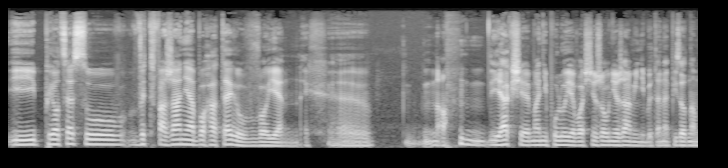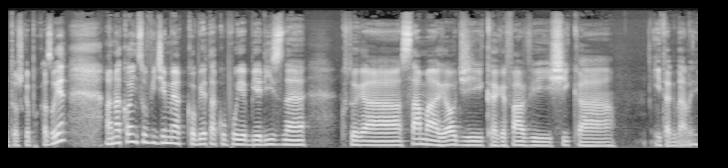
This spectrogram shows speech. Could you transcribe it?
i procesu wytwarzania bohaterów wojennych. E, no, jak się manipuluje właśnie żołnierzami, niby ten epizod nam troszkę pokazuje. A na końcu widzimy, jak kobieta kupuje bieliznę, która sama rodzi, krwawi, sika i tak dalej.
